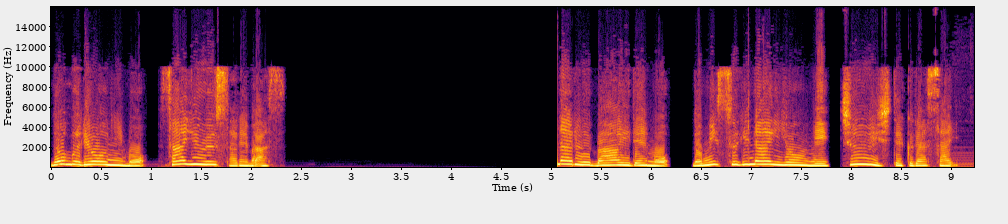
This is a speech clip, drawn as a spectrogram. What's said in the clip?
飲む量にも左右されます。なる場合でも、飲みすぎないように注意してください。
